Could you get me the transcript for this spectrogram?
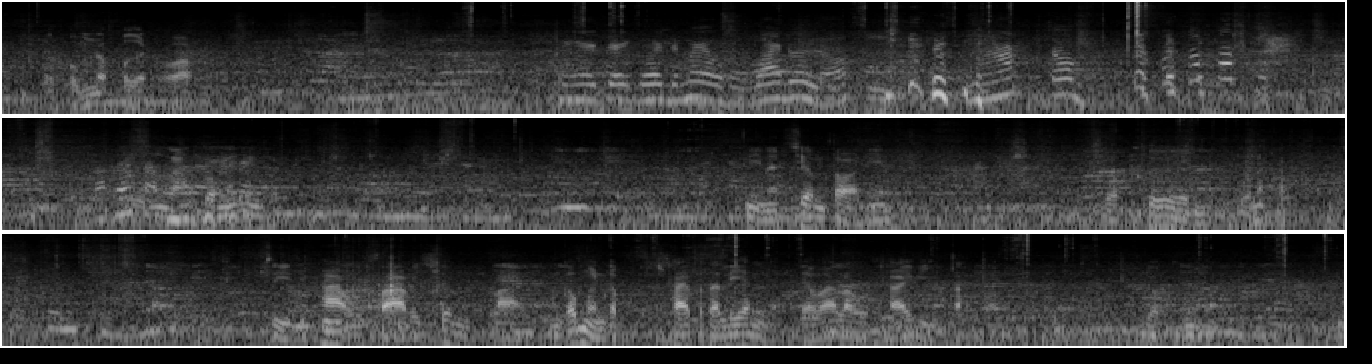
ๆแต่ผมเราเปิดออกยังไงใจเกินจะไม่เอาหูไว้ด้วยเหรอนะส้มหลังตรงนี้เองนี่นะเชื่อมต่อนี้ยกขึ้นดูนะครับ45องศาไปเชื่อมปลาย มันก็เหมือนกับใช้ปัตเตอร์เลียนแหละแต่ว่าเราใช้หวีตัดเอายกขึ้นมาดู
